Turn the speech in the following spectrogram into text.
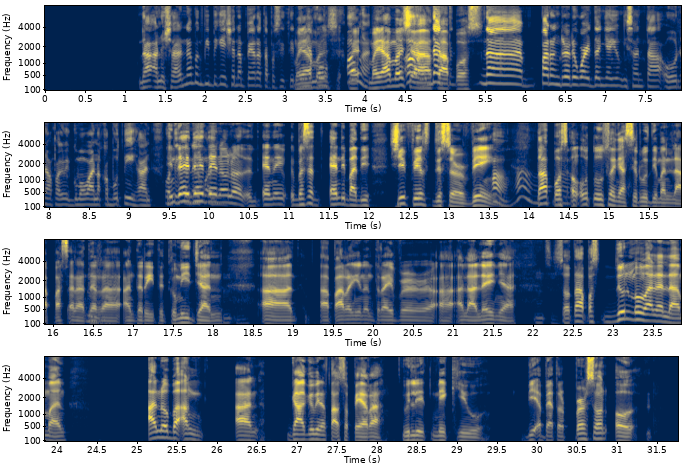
Na ano siya, na magbibigay siya ng pera tapos titignan niya siya- kung... Oo may- nga. mayaman siya, Oo, na, tapos- Na parang re-rewardan niya yung isang tao na pag gumawa ng kabutihan. O Hindi, hindi, hindi, kung no, no. Any, basta anybody, she feels deserving. Ah, ah, Tapos, ang utusan niya, si Rudy Manlapas, another Mm. uh, underrated comedian. Uh, uh, parang yun ang driver uh, alalay niya. So, tapos, dun mo malalaman, ano ba ang uh, gagawin ng tao sa pera? Will it make you be a better person o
